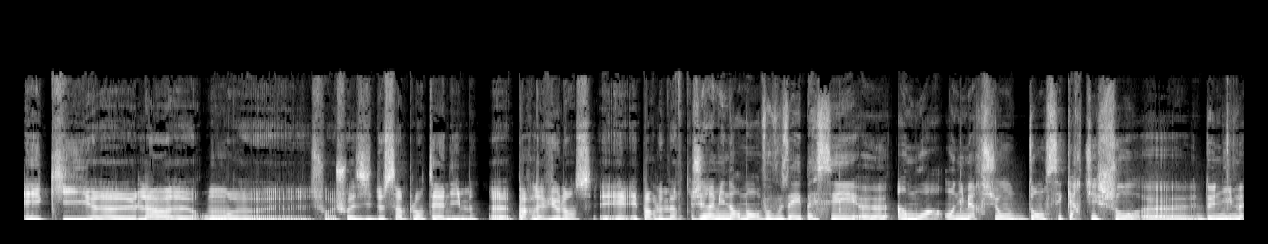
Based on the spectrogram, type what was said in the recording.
et qui euh, là euh, ont euh, choisi de s'implanter à Nîmes par la violence et, et, par le meurtre. Jérémy Normand, vous vous avez passé un mois en immersion dans ces quartiers chauds de Nîmes.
